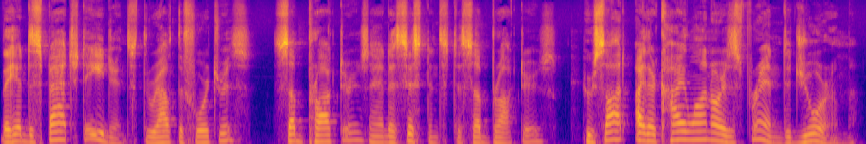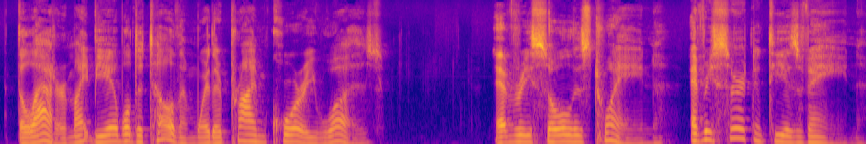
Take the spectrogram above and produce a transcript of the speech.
They had dispatched agents throughout the fortress, sub-proctors and assistants to sub-proctors, who sought either Kylon or his friend Joram. The latter might be able to tell them where their prime quarry was. Every soul is twain, every certainty is vain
